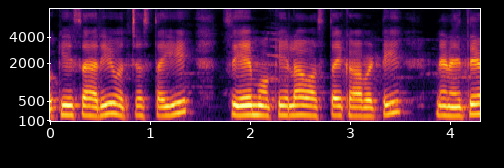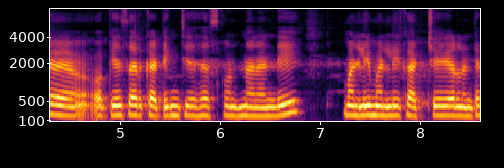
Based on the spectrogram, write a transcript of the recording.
ఒకేసారి వచ్చేస్తాయి. సేమ్ ఒకేలా వస్తాయి కాబట్టి నేనైతే ఒకేసారి కటింగ్ చేసేసుకుంటున్నానండి. మళ్ళీ మళ్ళీ కట్ చేయాలంటే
